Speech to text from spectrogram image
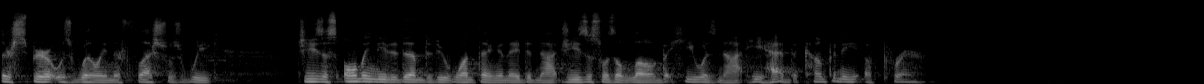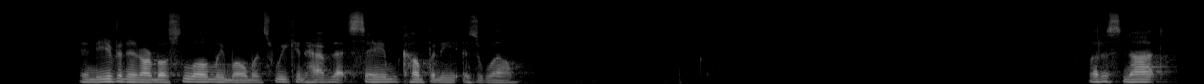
Their spirit was willing, their flesh was weak. Jesus only needed them to do one thing, and they did not. Jesus was alone, but he was not. He had the company of prayer. And even in our most lonely moments, we can have that same company as well. Let us not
